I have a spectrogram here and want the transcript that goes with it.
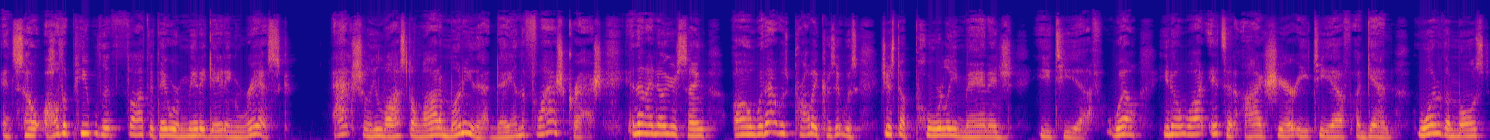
And so all the people that thought that they were mitigating risk actually lost a lot of money that day in the flash crash. And then I know you're saying, oh, well, that was probably because it was just a poorly managed ETF. Well, you know what? It's an iShare ETF. Again, one of the most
